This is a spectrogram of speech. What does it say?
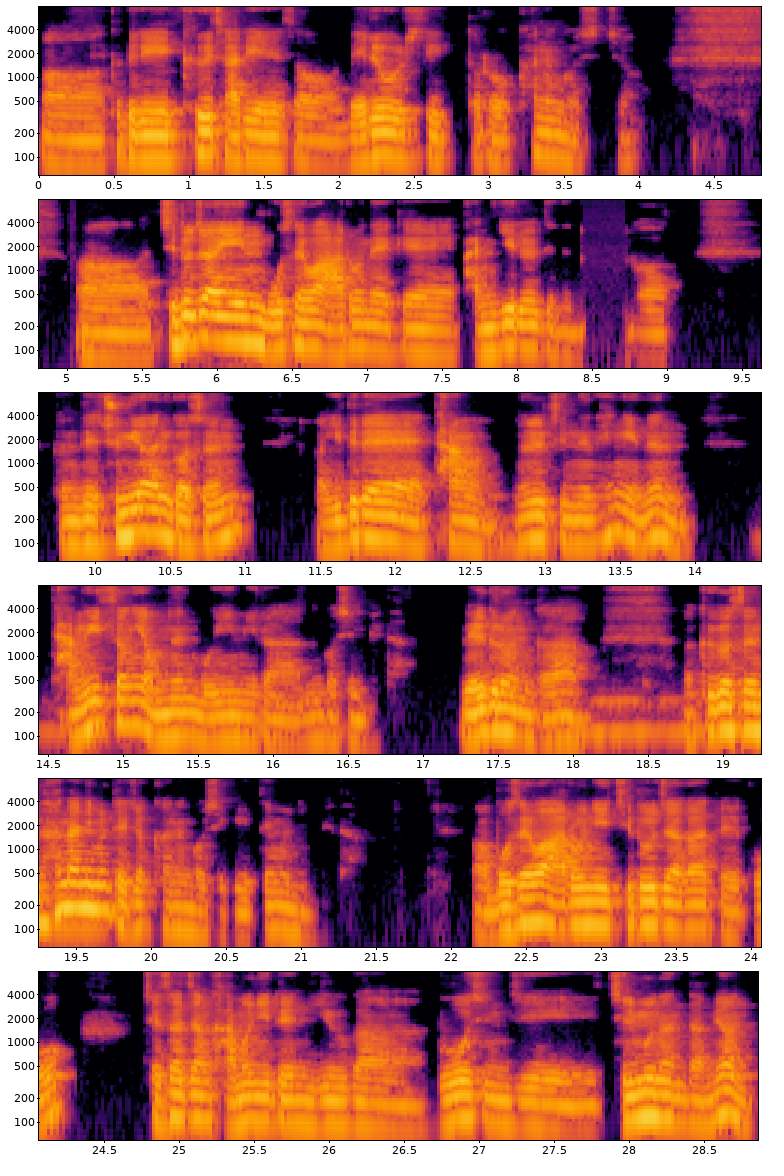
어, 그들이 그 자리에서 내려올 수 있도록 하는 것이죠. 어, 지도자인 모세와 아론에게 반기를 드는 것. 그런데 중요한 것은 이들의 당을 짓는 행위는 당위성이 없는 모임이라는 것입니다. 왜 그런가? 그것은 하나님을 대적하는 것이기 때문입니다. 어, 모세와 아론이 지도자가 되고 제사장 가문이 된 이유가 무엇인지 질문한다면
